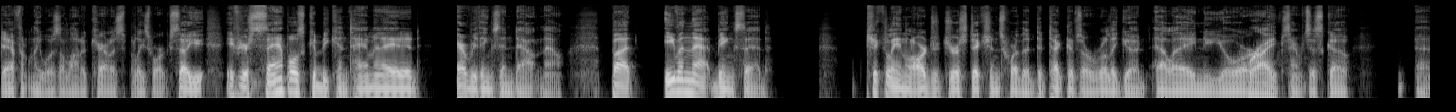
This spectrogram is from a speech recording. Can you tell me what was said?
definitely was a lot of careless police work. So you if your samples could be contaminated, everything's in doubt now. But even that being said, particularly in larger jurisdictions where the detectives are really good, L.A., New York, Right. San Francisco, uh,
